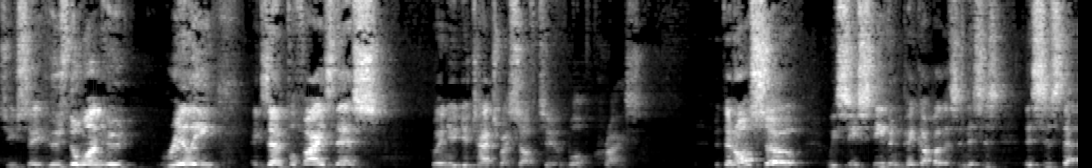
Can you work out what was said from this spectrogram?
So you say, who's the one who really exemplifies this? Who I need to attach myself to? Well, Christ. But then also we see Stephen pick up on this, and this is this is the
